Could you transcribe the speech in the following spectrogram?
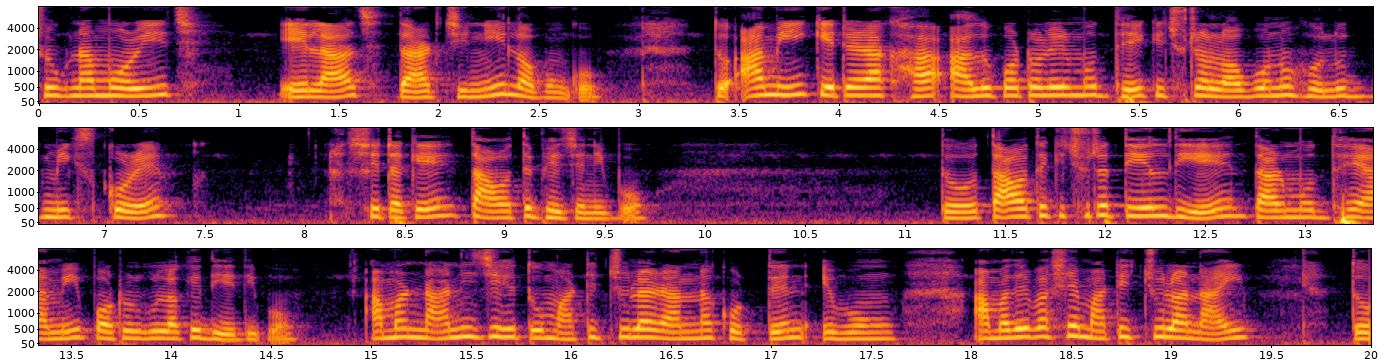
শুকনা মরিচ এলাচ, দারচিনি, লবঙ্গ। তো আমি কেটে রাখা আলু পটলের মধ্যে কিছুটা লবণ ও হলুদ মিক্স করে সেটাকে তাওয়াতে ভেজে নিব। তো তাওয়াতে কিছুটা তেল দিয়ে তার মধ্যে আমি পটলগুলোকে দিয়ে দিব। আমার নানি যেহেতু মাটির চুলায় রান্না করতেন এবং আমাদের বাসায় মাটির চুলা নাই, তো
